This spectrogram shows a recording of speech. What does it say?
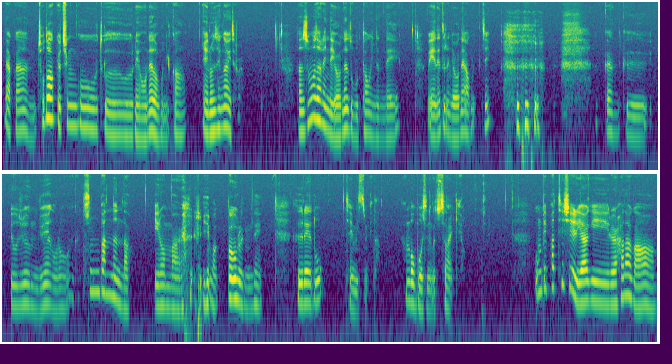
근데 약간 초등학교 친구들의 연애다 보니까 이런 생각이 들어요. 난 스무 살인데 연애도 못하고 있는데 왜 얘네들은 연애하고 있지? 약간 그 요즘 유행어로 킹 받는다 이런 말이 막 떠오르는데 그래도 재밌습니다. 한번 보시는 거 추천할게요. 꿈빛 파티실 이야기를 하다가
